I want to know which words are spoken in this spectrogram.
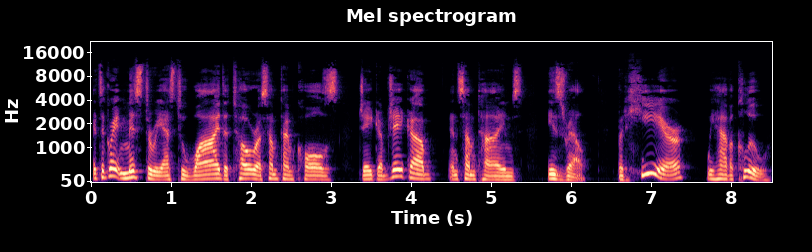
It's a great mystery as to why the Torah sometimes calls Jacob Jacob and sometimes Israel. But here we have a clue.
